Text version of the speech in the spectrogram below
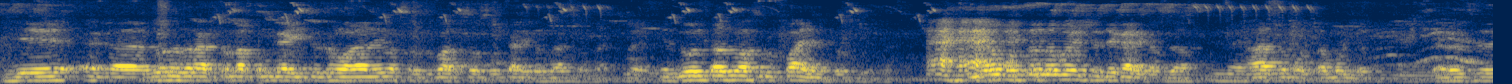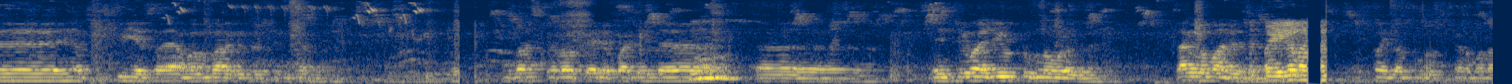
हे दोन हजार अठराला आपण गाईचं जवळ आणि वस्त्राचं बारसाचा कार्यक्रम दाखवला हे दोन तास वासरू पाण्यात बसले वैशाच्या कार्यक्रम झाला. असं मोठा म्हणलं त्यावेळेस पी एस आय आम्हाला मार्गदर्शन करणार. भास्करराव पेरे पाटील यांची माझी युट्यूबनं ओळख झाली. चांगलं मार्गदर्शन. पहिलं पहिला पुरस्कार मला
